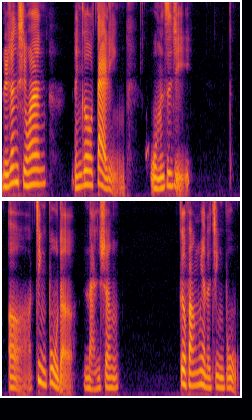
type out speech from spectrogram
女生喜欢能够带领我们自己呃进步的男生，各方面的进步，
